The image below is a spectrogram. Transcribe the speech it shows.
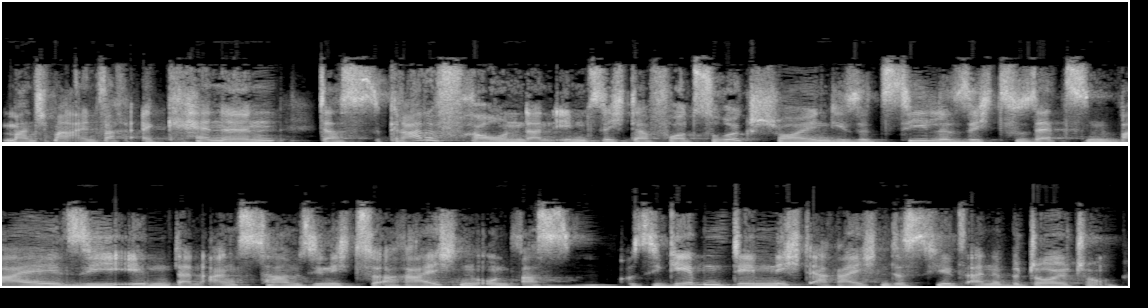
manchmal einfach erkennen, dass gerade Frauen dann eben sich davor zurückscheuen, diese Ziele sich zu setzen, weil sie eben dann Angst haben, sie nicht zu erreichen und was mhm. sie geben dem Nicht-Erreichen des Ziels eine Bedeutung.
